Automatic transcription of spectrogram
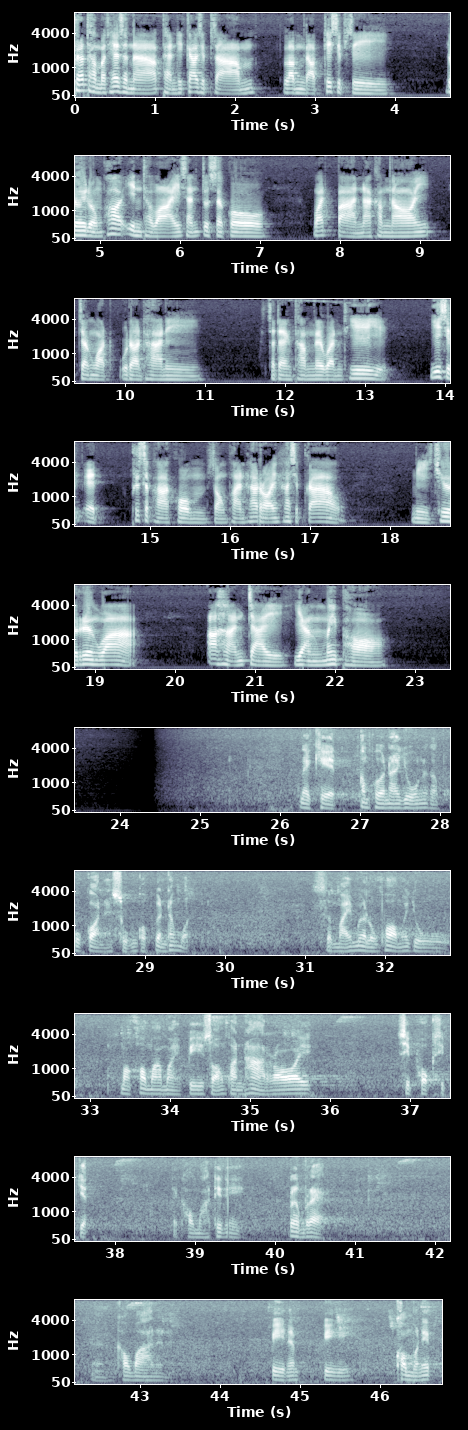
พระธรรมเทศนาแผ่นที่ 93 ลำดับที่ 14 โดยหลวงพ่ออินถวายสันตุสโก วัดป่านาคำน้อย จังหวัดอุดรธานี แสดงธรรมในวันที่ 21 พฤษภาคม 2559 มีชื่อเรื่องว่า อาหารใจยังไม่พอ ในเขตอำเภอนายูงนะครับผู้ก่อนสูงกว่าเพื่อนทั้งหมด สมัยเมื่อหลวงพ่อมาอยู่มาเข้ามาใหม่ปี 2516 17แต่เข้ามาที่นี่เริ่มแรก เข้ามาเนี่ยปีนั้นปีคอมมิวนิสต์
